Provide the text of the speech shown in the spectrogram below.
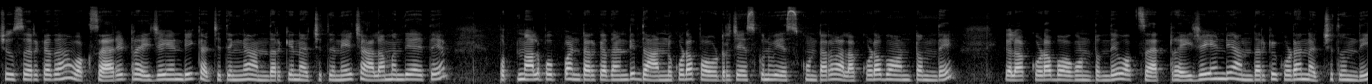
చూసారు కదా ఒకసారి ట్రై చేయండి. ఖచ్చితంగా అందరికీ నచ్చుతున్నాయి. చాలామంది అయితే పుట్నాల పప్పు అంటారు కదండి దాన్ని కూడా పౌడర్ చేసుకుని వేసుకుంటారు. అలా కూడా బాగుంటుంది. ఇలా కూడా బాగుంటుంది. ఒకసారి ట్రై చేయండి. అందరికీ కూడా నచ్చుతుంది.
